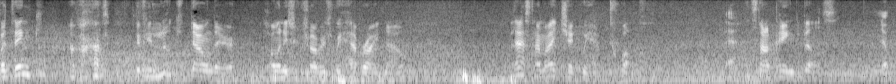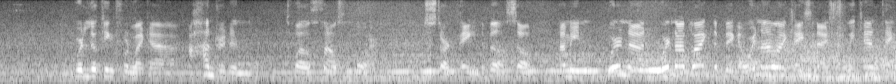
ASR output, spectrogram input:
But think about if you look down there, how many subscribers we have right now. Last time I checked, we have 12. Yeah. It's not paying the bills. No. We're looking for like a 112,000 more to start paying the bills. So, I mean, we're not we're not like the big we're not like Casey Neistat. We can't take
